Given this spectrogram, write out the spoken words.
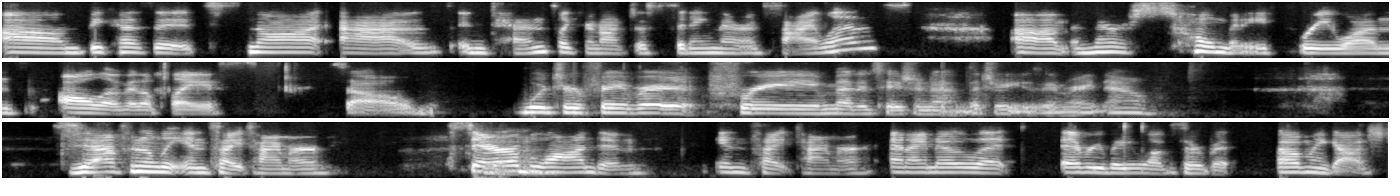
um, because it's not as intense. Like you're not just sitting there in silence. Um, and there are so many free ones all over the place. So, what's your favorite free meditation app that you're using right now? Definitely Insight Timer. Sarah yeah. Blondin, Insight Timer. And I know that everybody loves her, but oh my gosh,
